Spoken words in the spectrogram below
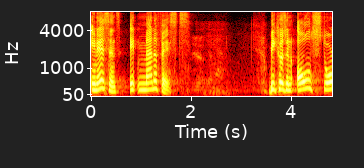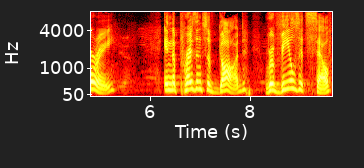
in essence, it manifests. Because an old story in the presence of God reveals itself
